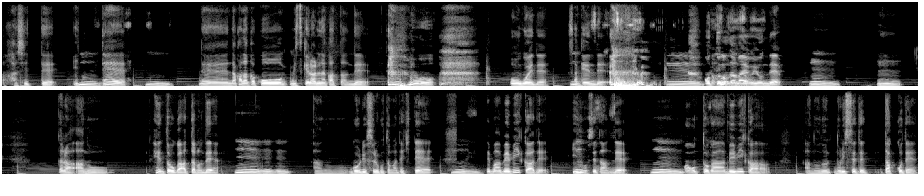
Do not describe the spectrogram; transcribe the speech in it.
走って行って、うん。で、なかなかこう見つけられなかったんで、もう大声で叫んで、うん。夫の名前を呼んで、うん。うん。たら、あの、返答があったので、うん。うん。あの、合流することができて、うん。で、まあ、ベビーカーで移動してたんで、うん。まあ、夫がベビーカー、あの、の乗り捨てて抱っこで、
